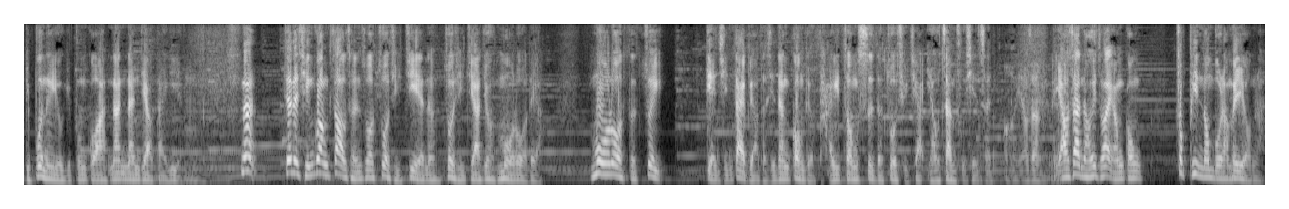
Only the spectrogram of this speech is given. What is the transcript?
日本人有日本歌，咱咱叫台语。那这个情况造成说作曲界呢，作曲家就没落掉。没落的最典型代表的是咱讲的台中市的作曲家姚占福先生。哦，姚占福，姚占福迄种用功作品都无人要用啦，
